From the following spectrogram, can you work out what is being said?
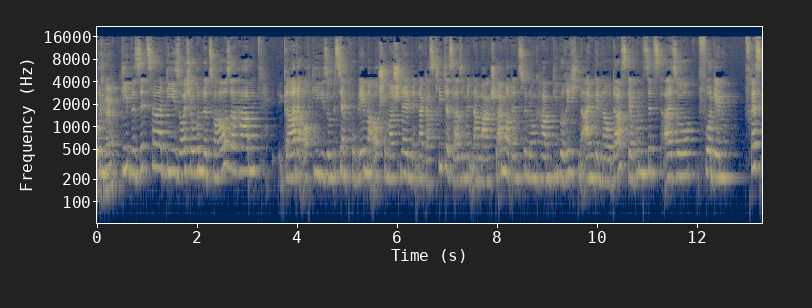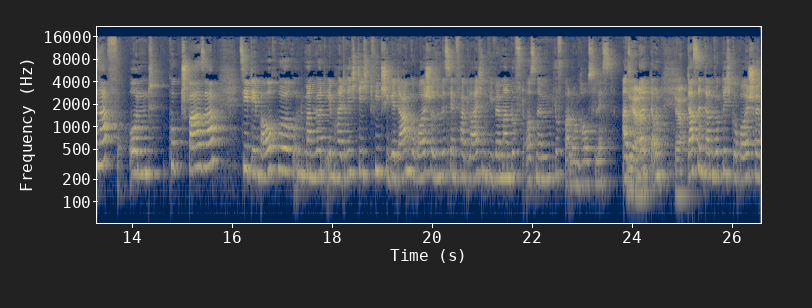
Und okay. die Besitzer, die solche Hunde zu Hause haben, gerade auch die, die so ein bisschen Probleme auch schon mal schnell mit einer Gastritis, also mit einer Magenschleimhautentzündung haben, die berichten einem genau das. Der Hund sitzt also vor dem Fressnapf und guckt sparsam, zieht den Bauch hoch und man hört eben halt richtig quietschige Darmgeräusche, so ein bisschen vergleichend, wie wenn man Luft aus einem Luftballon rauslässt. Also, ja. ne, und ja. das sind dann wirklich Geräusche,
